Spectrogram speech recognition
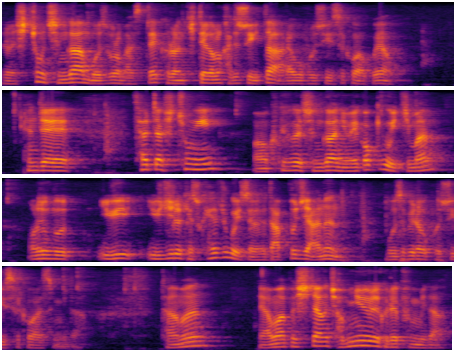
이런 시총 증가한 모습으로 봤을 때 그런 기대감을 가질 수 있다라고 볼 수 있을 것 같고요. 현재 살짝 시총이 어, 급격하게 증가한 이후에 꺾이고 있지만 어느 정도 유, 지를 계속 해주고 있어요. 나쁘지 않은 모습이라고 볼 수 있을 것 같습니다. 다음은 네, 암호화폐 시장 점유율 그래프입니다.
